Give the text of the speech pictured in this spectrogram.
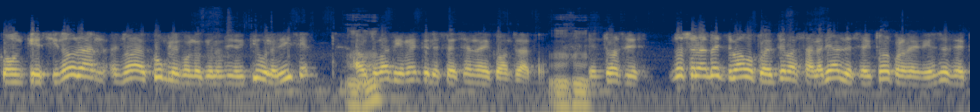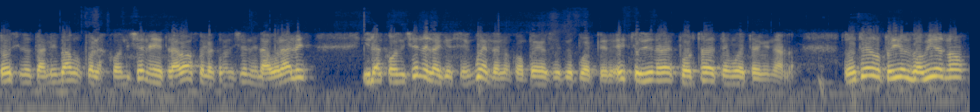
con que si no dan no cumplen con lo que los directivos les dicen, automáticamente les hacen el contrato. Entonces, no solamente vamos por el tema salarial del sector, por las negociaciones del sector, sino también vamos por las condiciones de trabajo, las condiciones laborales y las condiciones en las que se encuentran los compañeros del sector portero. Esto de una vez por todas tengo que terminarlo. Nosotros hemos pedido al gobierno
